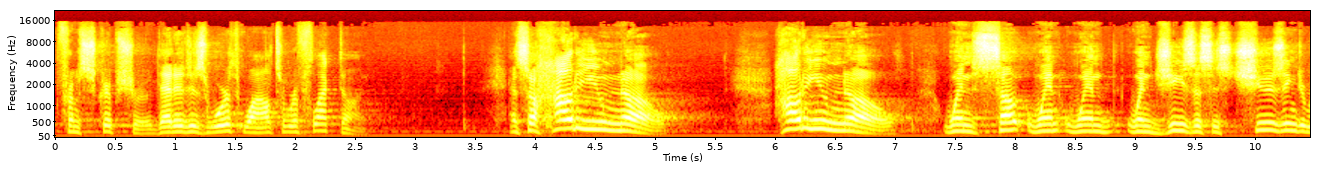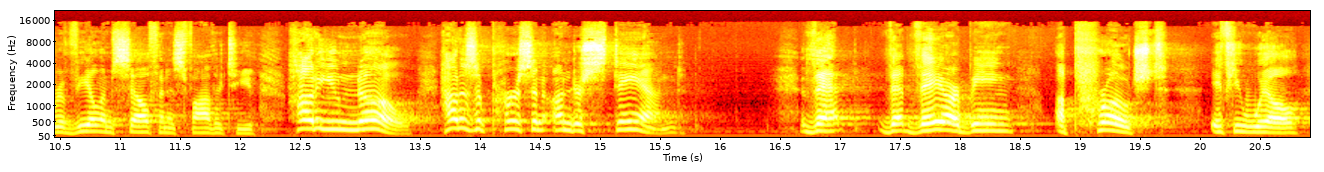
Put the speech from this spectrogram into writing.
from Scripture that it is worthwhile to reflect on. And so, how do you know how do you know when, some, when, when, when Jesus is choosing to reveal himself and his Father to you? How do you know? How does a person understand that, that they are being approached, if you will,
